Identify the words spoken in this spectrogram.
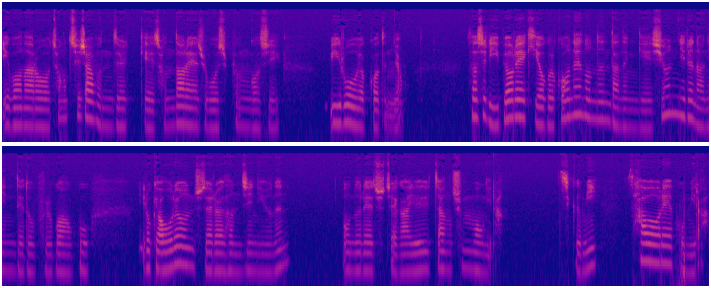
이번화로 청취자분들께 전달해주고 싶은 것이 위로였거든요. 사실 이별의 기억을 꺼내놓는다는 게 쉬운 일은 아닌데도 불구하고 이렇게 어려운 주제를 던진 이유는 오늘의 주제가 일장 춘몽이라. 지금이 4월의 봄이라.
